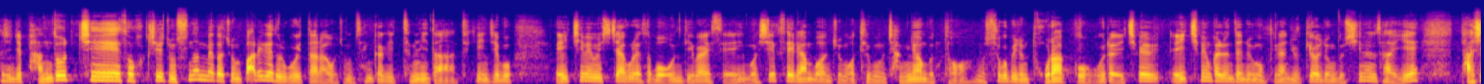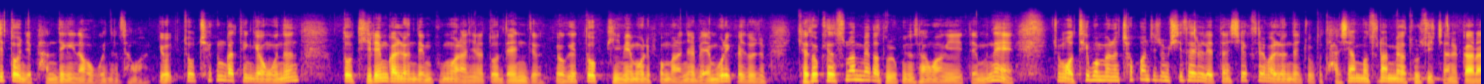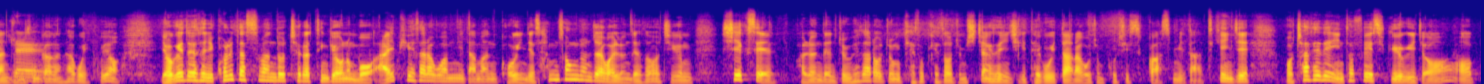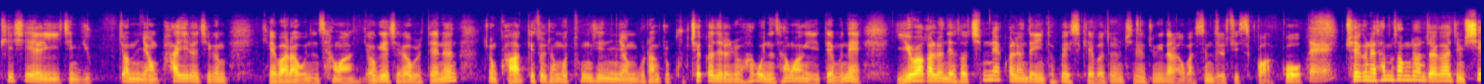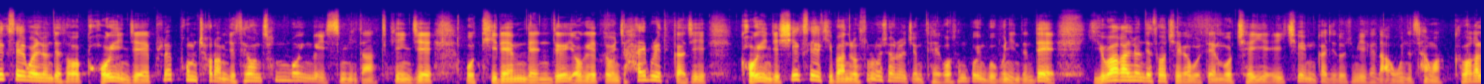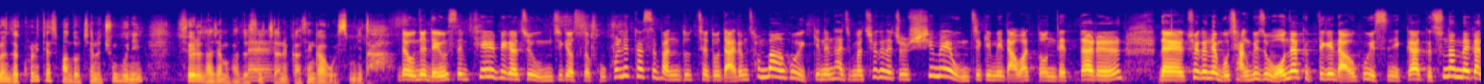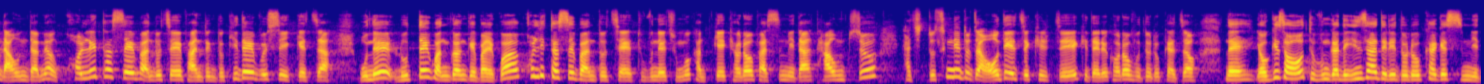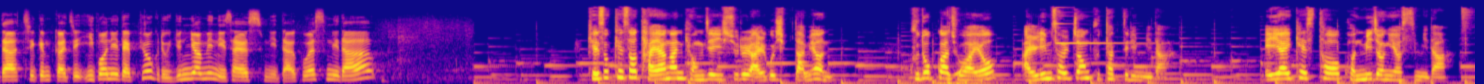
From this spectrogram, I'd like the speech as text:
사실 이제 반도체에서 확실히 좀 순환매가 좀 빠르게 돌고 있다라고 좀 생각이 듭니다. 특히 이제 뭐 HBM을 시작으로 해서 뭐 on-device에 뭐 CXL이 한번 좀 어떻게 보면 작년부터 뭐 수급이 좀 돌았고 오히려 HBM, HBM 관련된 종목들이 한 6개월 정도 쉬는 사이에 다시 또 이제 반등이 나오고 있는 상황. 요 또 최근 같은 경우는 또 디램 관련된 뿐만 아니라 또 낸드 여기에 또 비메모리뿐만 아니라 메모리까지도 좀 계속해서 순환매가 돌고 있는 상황이기 때문에 좀 어떻게 보면은 첫 번째 좀 시세를 냈던 CXL 관련된 쪽도 다시 한번 순환매가 돌 수 있지 않을까라는 좀 네. 생각은 하고 있고요. 여기에 대해서 이 퀄리타스 반도체 같은 경우는 뭐 IP 회사라고 합니다만 거의 이제 삼성전자 관련돼서 지금 CXL 관련된 좀 회사로 좀 계속해서 좀 시장에서 인식이 되고 있다라고 좀 볼 수 있을 것 같습니다. 특히 이제 뭐 차세대 인터페이스 규격이죠. 어, PCL이 지금 6.0 파이를 지금 개발하고 있는 상황. 여기에 제가 볼 때는 좀 과학기술정보통신부랑 좀 국책과제를 좀 하고 있는 상황이기 때문에 이와 관련돼서 chiplet 관련된 인터페이스 개발도 좀 진행 중이다라고 말씀드릴 수 있을 것 같고 네. 최근에 삼성전자가 지금 CXL 관련돼서 거의 이제 플랫폼처럼 이제 세운 선보인 게 있습니다. 특히 이제 뭐 DRAM, NAND 여기에 또 이제 하이브리드까지 거의 이제 CXL 기반으로 솔루션을 지금 대거 선보인 부분이 있는데 이와 관련돼서 제가 볼 때는 뭐 제2의 HBM까지도 좀 얘기가 나오고 있는 상황. 그와 관련돼서 퀄리타스 반도체는 충분히 수혜를 다시 한번 받을 수 네. 있지 않을까 생각하고 있습니다. 네, 오늘 네오셈 TLB가 좀 움직였었고 퀄리타스 반도체도 나름 선방하고 있기는 하지만 최근에 좀 쉼의 움직임이 나왔던 데 따른 네, 최근에 뭐 장비주 워낙 급등이 나오고 있으니까 그 순환매가 나온다면 퀄리타스의 반도체의 반등도 기대해 볼 수 있겠죠. 오늘 롯데 관광개발과 퀄리타스 반도체 두 분의 종목 함께 겨뤄봤습니다. 다음 주 같이 또 승리 도장 어디에 찍힐지 기대를 걸어보도록 하죠. 네, 여기서 두 분과는 인사드리도록 하겠습니다. 지금까지 이건희 대표 그리고 윤여민 이사였습니다. 고맙 습니다. 계속해서 다양한 경제 이슈를 알고 싶다면 구독과 좋아요, 알림 설정 부탁드립니다. AI 캐스터 권미정이었습니다.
